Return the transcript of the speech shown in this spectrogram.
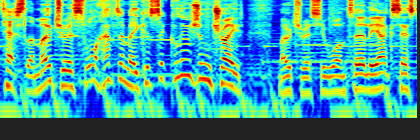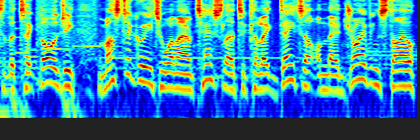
Tesla motorists will have to make a seclusion trade. Motorists who want early access to the technology must agree to allow Tesla to collect data on their driving style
